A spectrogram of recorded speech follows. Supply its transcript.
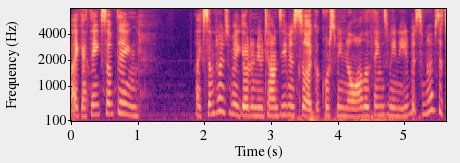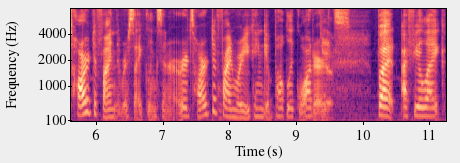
Like I think something like sometimes when we go to new towns, even still, like of course we know all the things we need, but sometimes it's hard to find the recycling center or it's hard to find where you can get public water. yes But I feel like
